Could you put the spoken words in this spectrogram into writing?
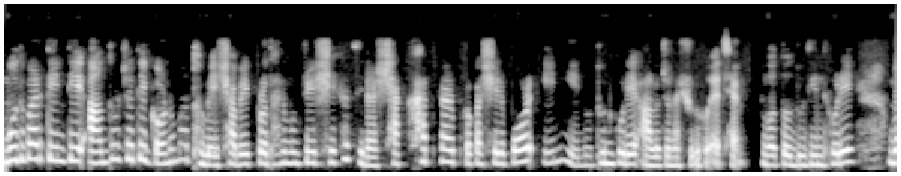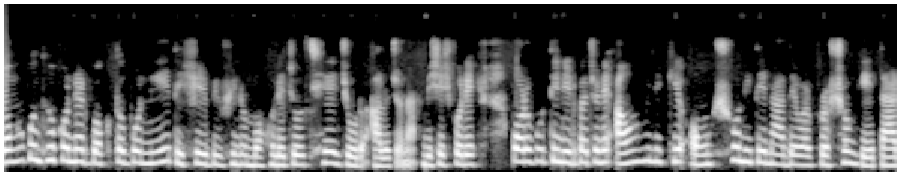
বুধবার তিনটি আন্তর্জাতিক গণমাধ্যমে সাবেক প্রধানমন্ত্রী শেখ হাসিনার সাক্ষাৎকার প্রকাশের পর এ নিয়ে নতুন করে আলোচনা শুরু হয়েছে। গত দুদিন ধরে বঙ্গবন্ধু কন্যার বক্তব্য নিয়ে দেশের বিভিন্ন মহলে চলছে জোর আলোচনা। বিশেষ করে পরবর্তী নির্বাচনে আওয়ামী লীগকে অংশ নিতে না দেওয়ার প্রসঙ্গে তার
